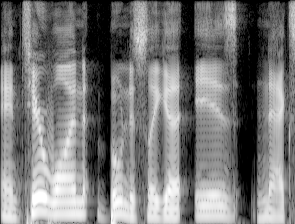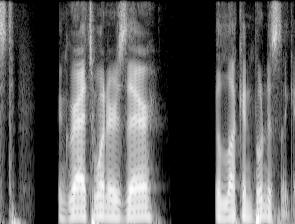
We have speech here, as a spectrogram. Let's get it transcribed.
And Tier 1 Bundesliga is next. Congrats, winners there. Good luck in Bundesliga.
